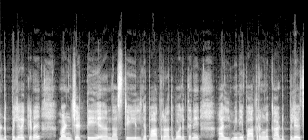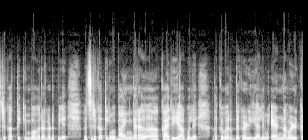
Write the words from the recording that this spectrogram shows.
അടുപ്പിൽ വെക്കണ മൺചട്ടി എന്താ സ്റ്റീലിന്റെ പാത്രം അതുപോലെ തന്നെ അലുമിനിയം പാത്രങ്ങളൊക്കെ അടുപ്പിൽ വെച്ചിട്ട് കത്തിക്കുമ്പോൾ വിറകടുപ്പിൽ വെച്ചിട്ട് കത്തിക്കുമ്പോൾ ഭയങ്കര കരിയാകും അല്ലേ? അതൊക്കെ വെറുതെ കഴുകിയാലും എണ്ണമെഴുക്ക്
